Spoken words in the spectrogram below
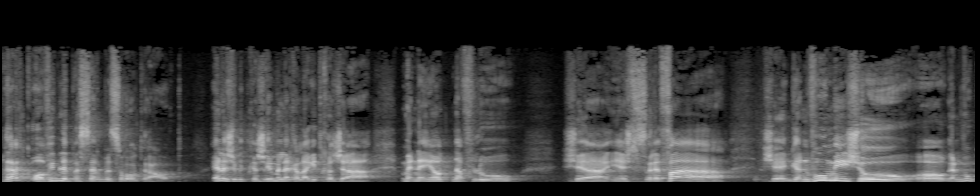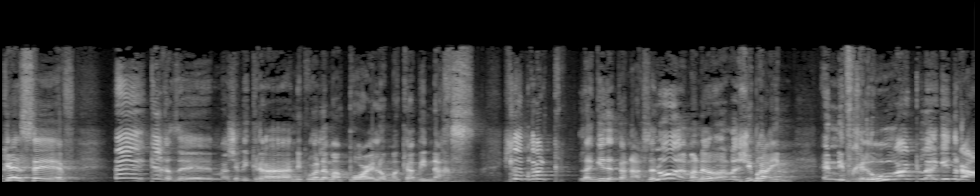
רק אוהבים לבשר בשורות רעות. אלה שמתקשרים אליך להגיד לך שהמניות נפלו, שיש שריפה, שגנבו מישהו, או גנבו כסף, אה, ככה זה מה שנקרא, אני קורא להם הפועל או מכבי נאחס. יש להם רק להגיד את הנאחס, זה לא הם אנשים רעים. הם נבחרו רק להגיד רע.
